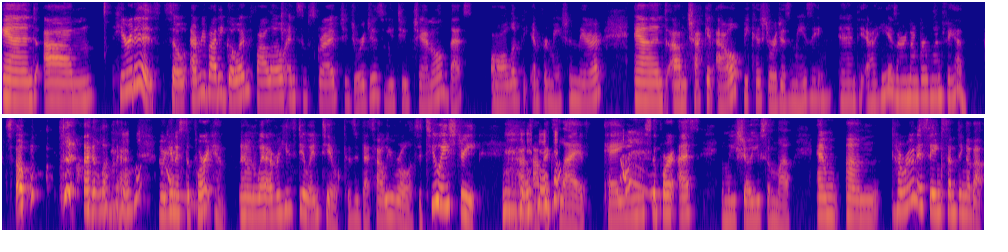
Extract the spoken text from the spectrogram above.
and um, here it is. So everybody go and follow and subscribe to George's YouTube channel. That's all of the information there and um, check it out because George is amazing and uh, he is our number one fan. So I love that. We're going to support him and whatever he's doing too because that's how we roll. It's a two way street. Hot Topics Live. Okay, you support us and we show you some love. And um, Haroon is saying something about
